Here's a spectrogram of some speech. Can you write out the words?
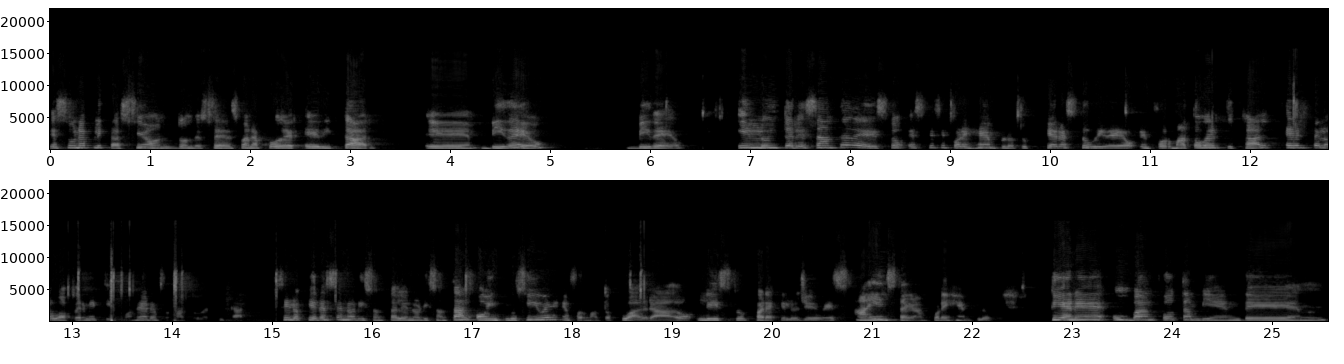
Es una aplicación donde ustedes van a poder editar eh, video, video. Y lo interesante de esto es que si, por ejemplo, tú quieres tu video en formato vertical, él te lo va a permitir poner en formato vertical. Si lo quieres en horizontal, en horizontal o inclusive en formato cuadrado, listo para que lo lleves a Instagram, por ejemplo. Tiene un banco también de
